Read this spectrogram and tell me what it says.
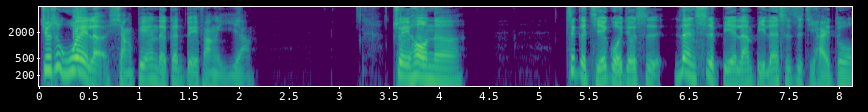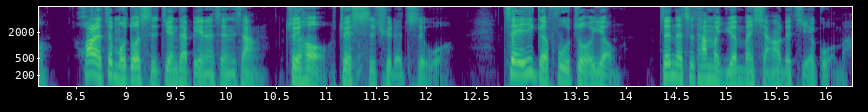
就是为了想变得跟对方一样。最后呢，这个结果就是认识别人比认识自己还多，花了这么多时间在别人身上，最后最失去了自我。这一个副作用，真的是他们原本想要的结果吗？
